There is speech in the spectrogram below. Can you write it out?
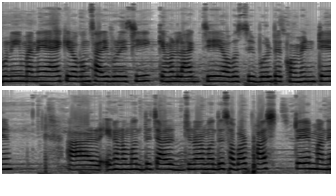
বোনই মানে একই রকম শাড়ি পরেছি। কেমন লাগছে অবশ্যই বলবে কমেন্টে আর এখানের মধ্যে চারজনের মধ্যে সবার ফার্স্টে মানে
